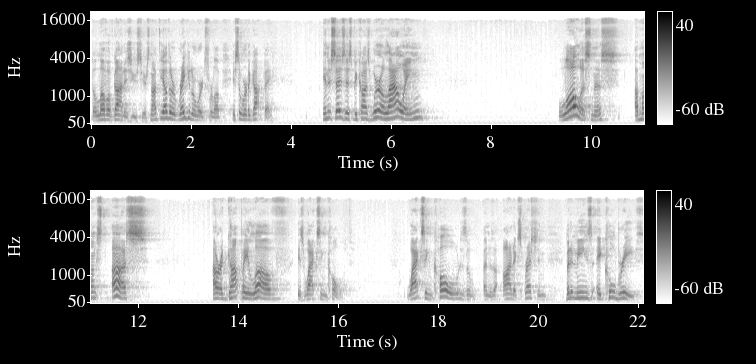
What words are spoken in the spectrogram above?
the love of God is used here. It's not the other regular words for love, it's the word agape. And it says this because we're allowing lawlessness amongst us, our agape love is waxing cold. Waxing cold is, a, an odd expression, but it means a cool breeze.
